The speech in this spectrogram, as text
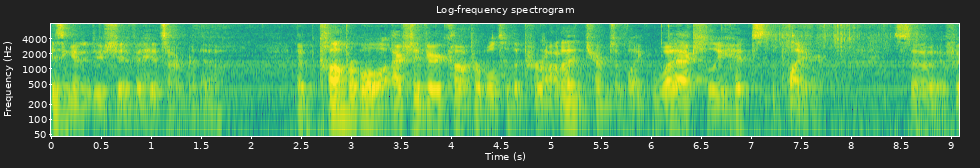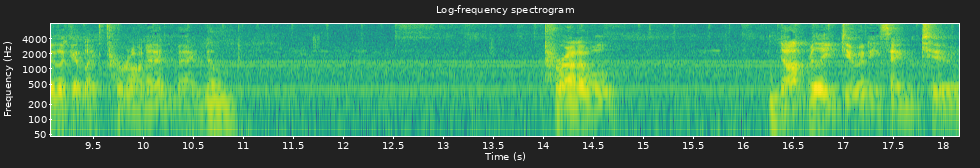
Isn't going to do shit if it hits armor though. Uh, comparable, actually very comparable to the Piranha in terms of like what actually hits the player. So if we look at like Piranha and Magnum, Piranha will not really do anything to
